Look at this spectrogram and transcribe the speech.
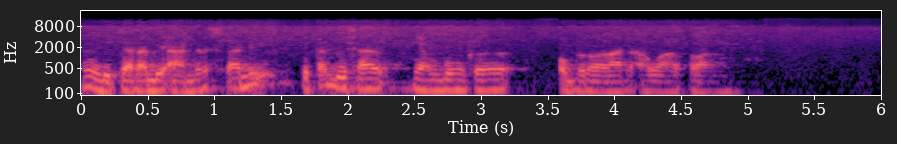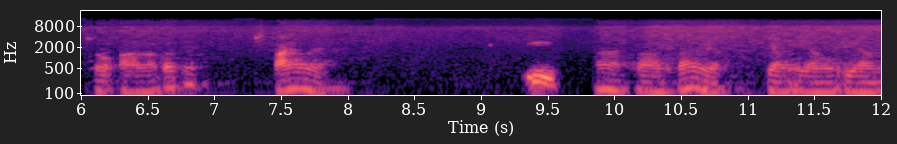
kan bicara di others tadi kita bisa nyambung ke obrolan awal soal soal apa tuh style ya hmm. nah soal style ya yang yang yang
